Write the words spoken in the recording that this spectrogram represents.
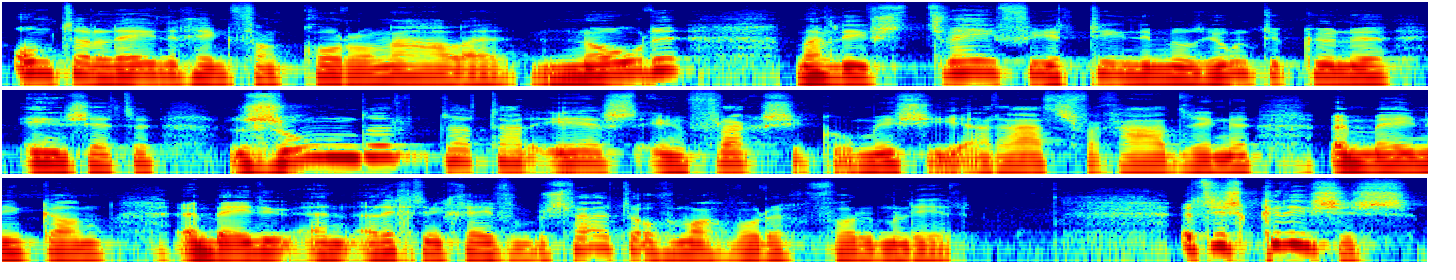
om ter leniging van coronale noden maar liefst 2 viertiende miljoen te kunnen inzetten zonder dat daar eerst in fractie, commissie en raadsvergaderingen een mening, kan, een mening en richtinggevend besluit over mag worden geformuleerd. Het is crisis.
